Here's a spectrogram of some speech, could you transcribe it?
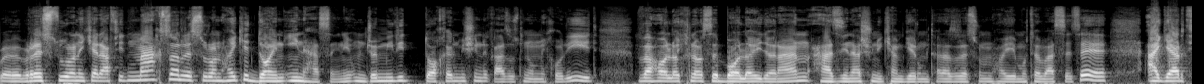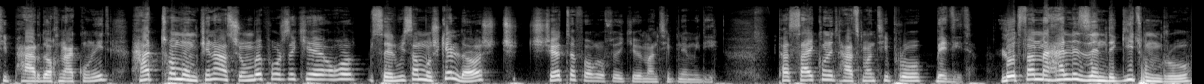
رستورانی که رفتید مخصوصا رستوران هایی که داین این هستن. یعنی اونجا میرید داخل میشین غذاتون رو می‌خورید و حالا کلاس بالایی دارن هزینهشون یکم گرونتر از رستوران های متوسطه. اگر تیپ پرداخت نکنید حتی ممکنه از شما بپرسه که آقا سرویس هم مشکل داشت؟ چه اتفاقی افتاده که به من تیپ نمیدی؟ پس سعی کنید حتما تیپ رو بدید. لطفا محل زندگیتون رو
